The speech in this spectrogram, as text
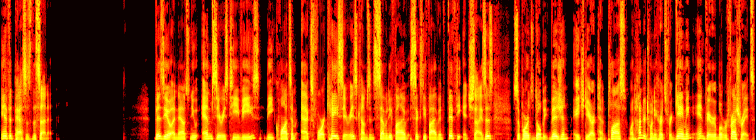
if it passes the Senate. Vizio announced new M series TVs. The Quantum X 4K series comes in 75, 65, and 50 inch sizes, supports Dolby Vision, HDR10+, 120Hz for gaming, and variable refresh rates.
